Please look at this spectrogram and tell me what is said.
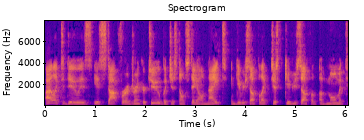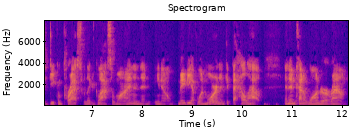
I like to do is is stop for a drink or two, but just don't stay all night, and give yourself like just give yourself a, a moment to decompress with like a glass of wine, and then you know maybe have one more, and then get the hell out, and then kind of wander around.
